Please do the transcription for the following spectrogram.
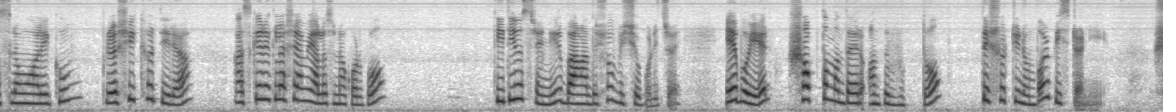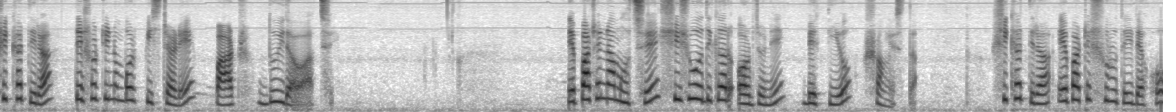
আসসালামু আলাইকুম। প্রিয় শিক্ষার্থীরা, আজকের ক্লাসে আমি আলোচনা করব তৃতীয় শ্রেণির বাংলাদেশ ও বিশ্ব পরিচয়। এ বইয়ের সপ্তম অধ্যায়ের অন্তর্ভুক্ত তেষট্টি নম্বর পৃষ্ঠা নিয়ে। শিক্ষার্থীরা, তেষট্টি নম্বর পৃষ্ঠারে পাঠ দুই দেওয়া আছে। এ পাঠের নাম হচ্ছে শিশু অধিকার অর্জনে ব্যক্তি ও সংস্থা। শিক্ষার্থীরা, এ পাঠের শুরুতেই দেখো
